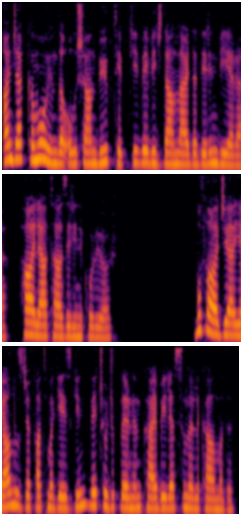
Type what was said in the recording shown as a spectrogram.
Ancak kamuoyunda oluşan büyük tepki ve vicdanlarda derin bir yara, hala tazeliğini koruyor. Bu facia yalnızca Fatma Gezgin ve çocuklarının kaybıyla sınırlı kalmadı.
